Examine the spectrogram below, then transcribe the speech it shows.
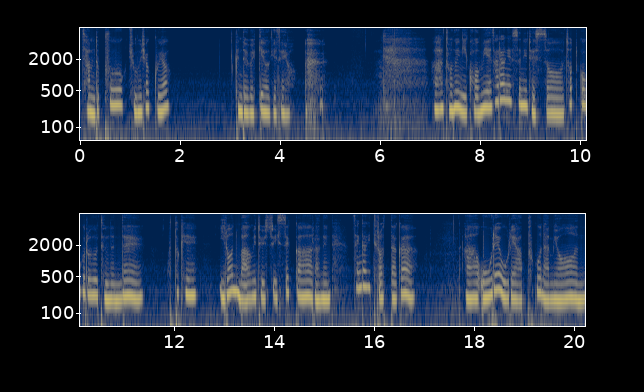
잠도 푹 주무셨고요. 근데 왜 깨어 계세요? 아, 저는 이 거미의 사랑했으니 됐어 첫 곡으로 듣는데 어떻게 이런 마음이 들 수 있을까라는 생각이 들었다가 아, 오래오래 아프고 나면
